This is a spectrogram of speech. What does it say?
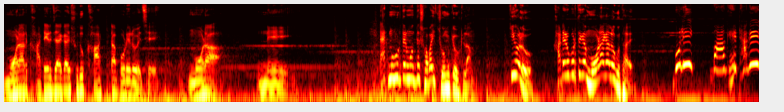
মরার খাটের জায়গায় শুধু খাটটা পড়ে রয়েছে। মরা নেই। এক মুহূর্তের মধ্যে সবাই চমকে উঠলাম। কি হলো? খাটের ওপর থেকে মরা গেল কোথায়? বলি বাঘে ঠাগে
